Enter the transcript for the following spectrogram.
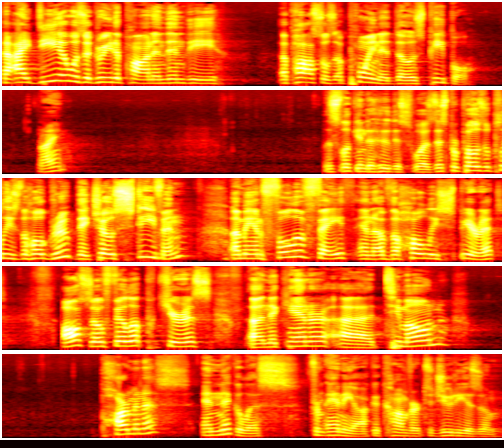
the idea was agreed upon, and then the apostles appointed those people, right? Let's look into who this was. This proposal pleased the whole group. They chose Stephen, a man full of faith and of the Holy Spirit. Also, Philip, Prochorus, uh, Nicanor, uh, Timon, Parmenas, and Nicholas from Antioch, a convert to Judaism.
